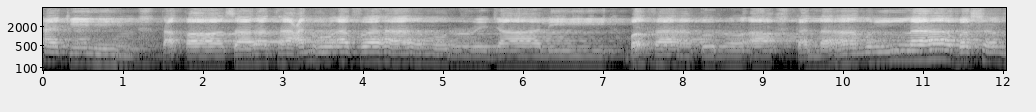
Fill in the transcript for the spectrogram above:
হাকিম تقاصرت عنه أفهام الرجال بخا قرآن كلام الله بشن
